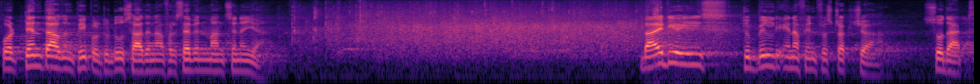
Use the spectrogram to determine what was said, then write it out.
for ten thousand people to do sadhana for seven months in a year. The idea is to build enough infrastructure so that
